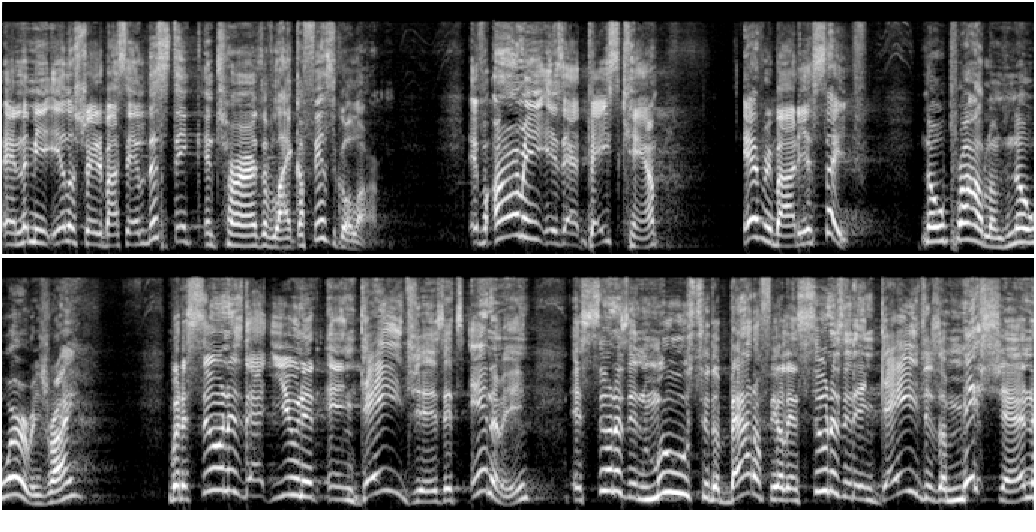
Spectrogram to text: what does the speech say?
And let me illustrate it by saying, let's think in terms of like a physical arm. If army is at base camp, everybody is safe. No problems, no worries, right? But as soon as that unit engages its enemy, as soon as it moves to the battlefield, as soon as it engages a mission,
